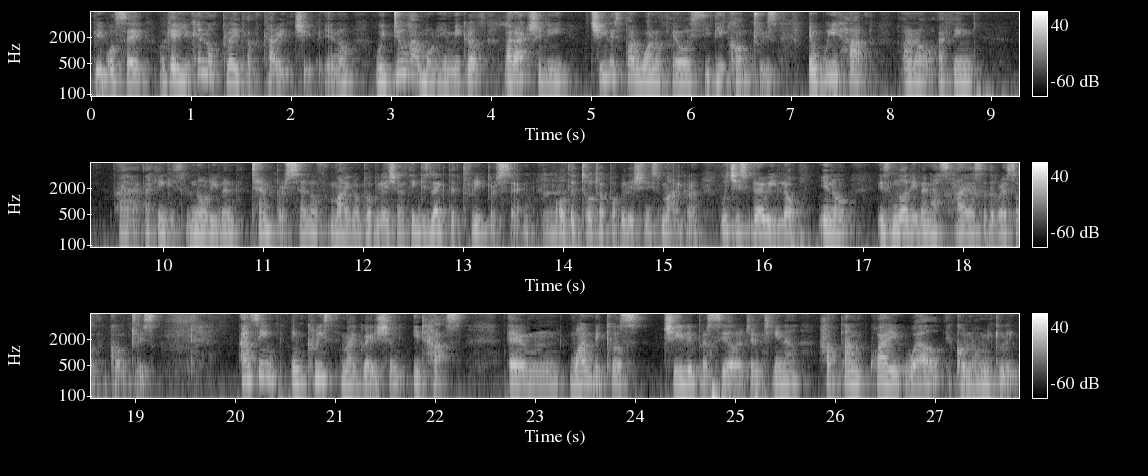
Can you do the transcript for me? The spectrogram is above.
People say, okay, you cannot play that card in Chile. You know, we do have more immigrants, but actually Chile is part of one of the OECD countries, and we have, I don't know, I think I think it's not even 10% of migrant population. I think it's like the 3% Mm. of the total population is migrant, which is very low, you know. It's not even as high as the rest of the countries. Has it increased migration? It has. Um, one, because Chile, Brazil, Argentina have done quite well economically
